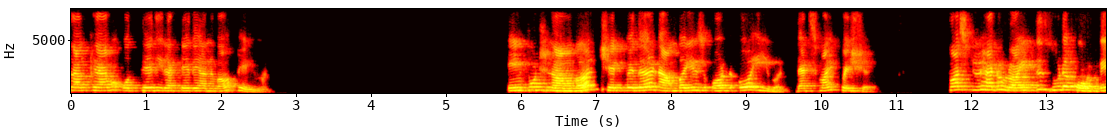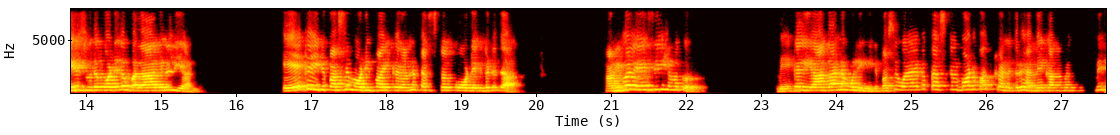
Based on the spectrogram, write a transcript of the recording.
සංඛ්‍යාව ඔත්තේද ඉරට්ටේද යන බව පෙන්වන්න. input number, check whether number is odd or even. That's my question. First, you have to write the pseudocode. මේ pseudocode එක බලාගෙන ලියන්න. ඒක ඊට පස්සේ modify කරන්න Pascal code එකකට දාන්න. හරිම ලේසි එහෙම කරොත්. මේක ලියා ගන්න මුලින් ඊට පස්සේ ඔයා ඒක Pascal board පත් කරන්න. ඒතර හැම එකක්ම මේ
